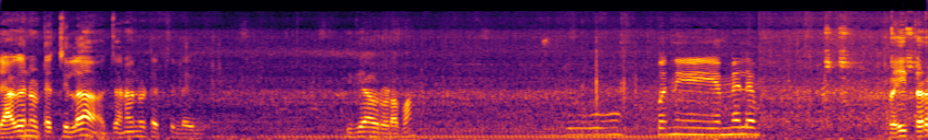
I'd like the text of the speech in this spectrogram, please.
ಜಾಗನೂ ಟಚ್ ಇಲ್ಲ ಜನನೂ ಟಚ್ ಇಲ್ಲ ಇಲ್ಲಿ. ಇದ್ಯಾವ ರೋಡಪ್ಪ ಬನ್ನಿ ಎಂ ಎಲ್ ಎ ರೈತರ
